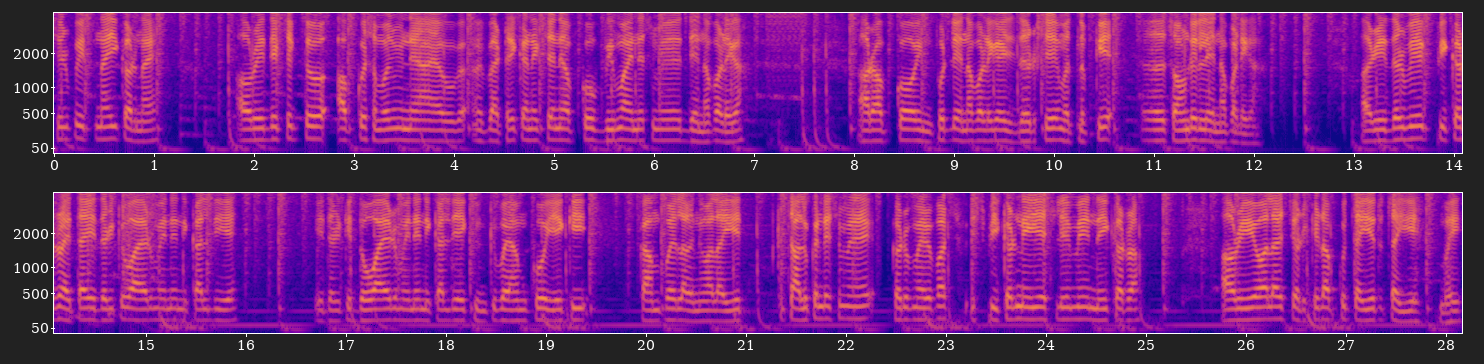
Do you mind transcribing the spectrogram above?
सिर्फ़ इतना ही करना है। और ये देख सकते हो, आपको समझ में नहीं आया होगा बैटरी कनेक्शन आपको बी माइनस में देना पड़ेगा। और आपको इनपुट लेना पड़ेगा इधर से मतलब कि साउंड लेना पड़ेगा। और इधर भी एक स्पीकर रहता है, इधर के वायर मैंने निकाल दिए इधर के दो वायर मैंने निकाल दिए क्योंकि भाई हमको ये कि काम पर लगने वाला ये चालू कंडीशन में कर मेरे पास स्पीकर नहीं है, इसलिए मैं नहीं कर रहा। और ये वाला सर्किट आपको चाहिए तो चाहिए, भाई।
